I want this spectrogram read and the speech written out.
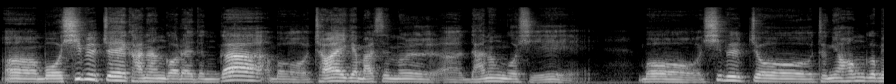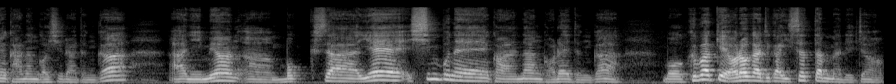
어, 뭐 11조에 관한 거라든가 뭐 저에게 말씀을 어, 나눈 것이 뭐 11조 등의 헌금에 관한 것이라든가 아니면 어, 목사의 신분에 관한 거라든가 뭐 그밖에 여러 가지가 있었단 말이죠.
